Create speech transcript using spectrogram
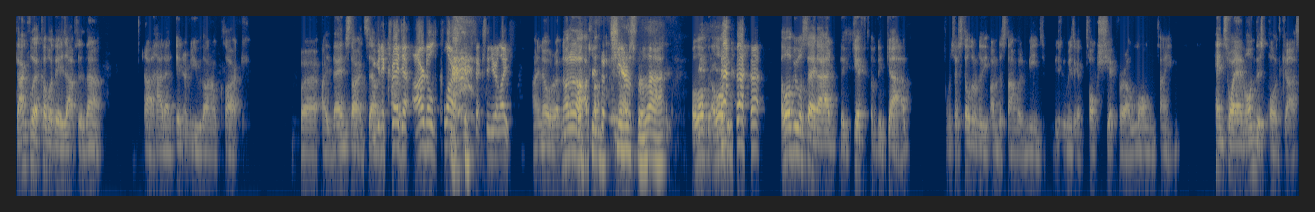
thankfully, a couple of days after that, I had an interview with Arnold Clark, where I then started saying You're going to credit Arnold Clark with fixing your life. I know, right? No, no, no. I'm not Cheers for that. A lot, a lot of people a lot of people said I had the gift of the gab, which I still don't really understand what it means. It basically means I can talk shit for a long time. Hence why I'm on this podcast.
